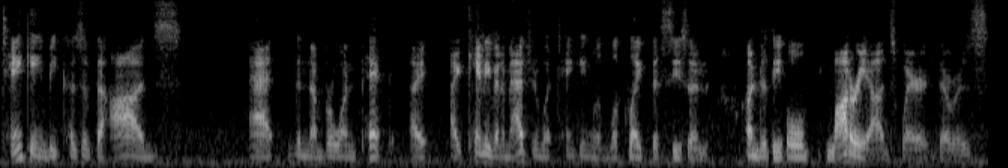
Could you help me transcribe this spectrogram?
tanking because of the odds at the number one pick. I, I can't even imagine what tanking would look like this season under the old lottery odds where there was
